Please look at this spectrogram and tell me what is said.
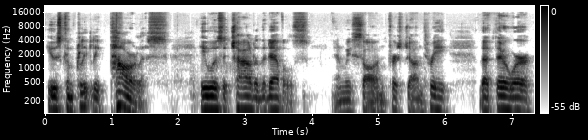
He was completely powerless. He was a child of the devils. And we saw in 1 John 3 that there were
